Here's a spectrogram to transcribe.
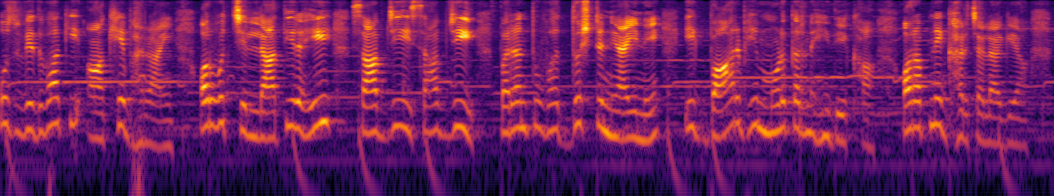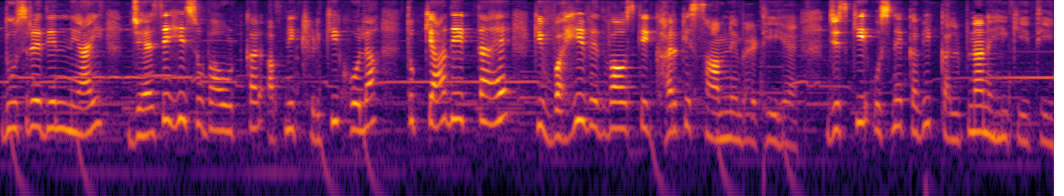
उस विधवा की आँखें भर आईं और वो चिल्लाती रही, साहब जी साहब जी। परंतु वह दुष्ट न्यायी ने एक बार भी मुड़कर नहीं देखा और अपने घर चला गया। दूसरे दिन न्यायी जैसे ही सुबह उठकर अपनी खिड़की खोला तो क्या देखता है कि वही विधवा उसके घर के सामने बैठी है, जिसकी उसने कभी कल्पना नहीं की थी।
